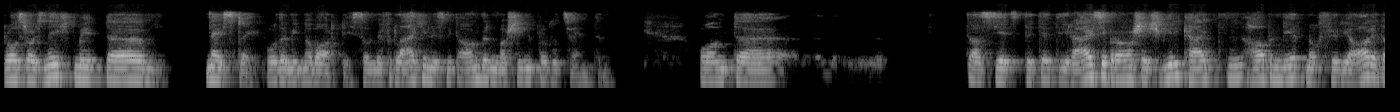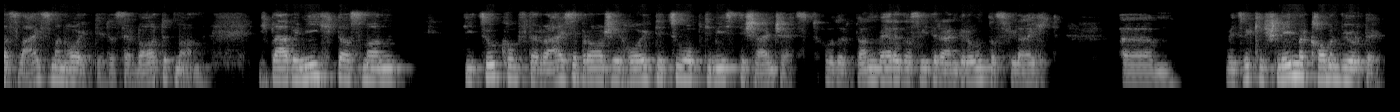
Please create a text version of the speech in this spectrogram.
Rolls-Royce nicht mit äh, Nestle oder mit Novartis, sondern wir vergleichen es mit anderen Maschinenproduzenten. Und äh, dass jetzt die Reisebranche Schwierigkeiten haben wird, noch für Jahre, das weiß man heute, das erwartet man. Ich glaube nicht, dass man die Zukunft der Reisebranche heute zu optimistisch einschätzt. Oder dann wäre das wieder ein Grund, dass vielleicht, ähm, wenn es wirklich schlimmer kommen würde,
